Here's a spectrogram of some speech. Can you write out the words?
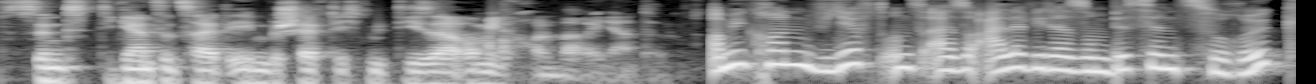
sind die ganze Zeit eben beschäftigt mit dieser Omikron-Variante. Omikron wirft uns also alle wieder so ein bisschen zurück.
